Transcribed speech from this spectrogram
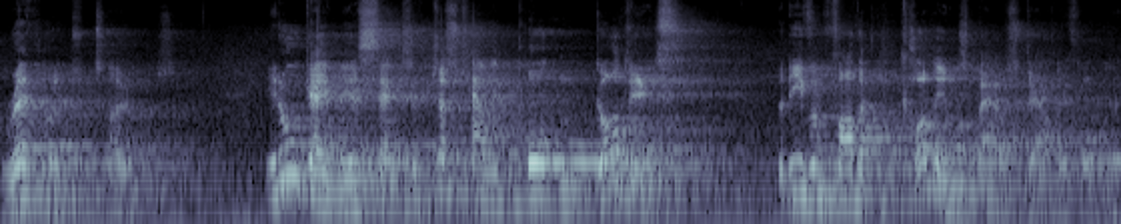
reverent tones, it all gave me a sense of just how important God is, that even Father Collins bows down before him.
